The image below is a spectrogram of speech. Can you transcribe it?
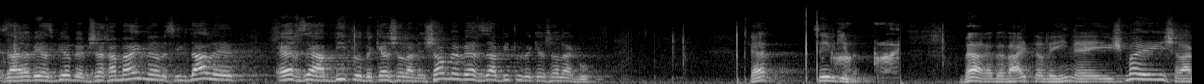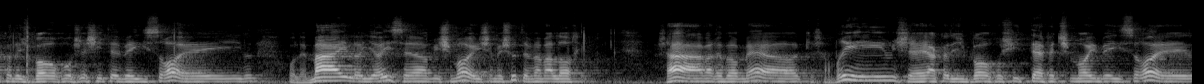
זה הרבי יסביר בהמשך המיימר בסעיף ד' איך זה הביטול בקשר לנשומה ואיך זה הביטול בקשר לגוף. כן? סעיף ג' והרב וייטר והנה שמי של הקדוש ברוך הוא ששיתף בישראל ולמי לא יויסר משמוי שמשותף במלוכים. עכשיו הרב אומר, כשאומרים שהקדוש ברוך הוא שיתף את שמוי בישראל,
